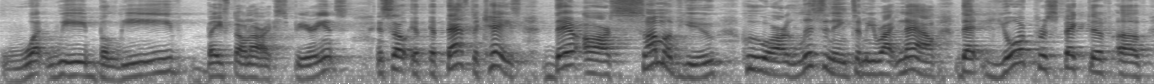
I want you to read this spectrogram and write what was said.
what we believe based on our experience. And so, if, if that's the case, there are some of you who are listening to me right now that your perspective of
